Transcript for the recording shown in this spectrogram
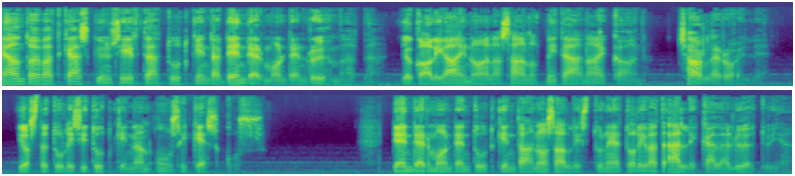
He antoivat käskyn siirtää tutkinta Dendermonden ryhmältä, joka oli ainoana saanut mitään aikaan, Charleroille, josta tulisi tutkinnan uusi keskus. Dendermonden tutkintaan osallistuneet olivat ällikällä lyötyjä.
